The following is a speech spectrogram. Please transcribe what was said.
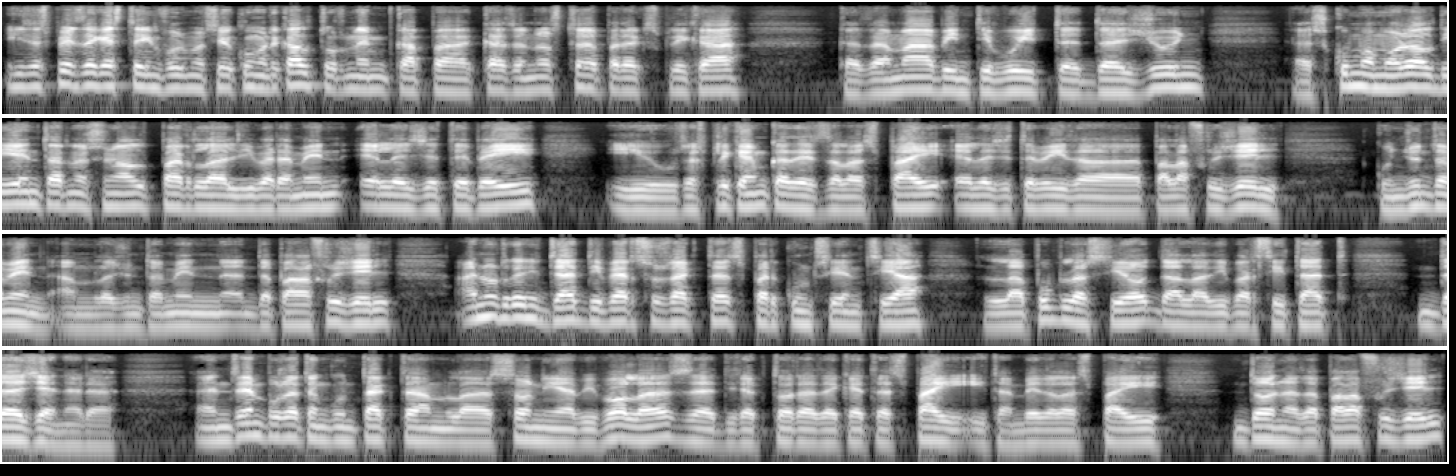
I després d'aquesta informació comarcal tornem cap a casa nostra per explicar que demà 28 de juny es commemora el Dia Internacional per l'Alliberament LGTBI i us expliquem que des de l'espai LGTBI de Palafrugell conjuntament amb l'Ajuntament de Palafrugell, han organitzat diversos actes per conscienciar la població de la diversitat de gènere. Ens hem posat en contacte amb la Sònia Viboles, eh, directora d'aquest espai i també de l'espai Dona de Palafrugell,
